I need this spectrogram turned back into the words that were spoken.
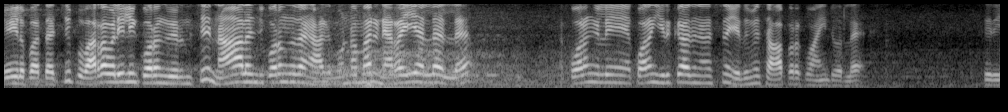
தேயிலை பார்த்தாச்சு. இப்போ வர வழியிலையும் குரங்கு இருந்துச்சு. நாலஞ்சு குரங்கு தாங்க அது முன்ன மாதிரி நிறைய எல்லாம் இல்லை. குரங்குலையும் குரங்கு இருக்காதுன்னு நினச்சினா எதுவுமே சாப்பிட்றதுக்கு வாங்கிட்டு வரல. சரி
